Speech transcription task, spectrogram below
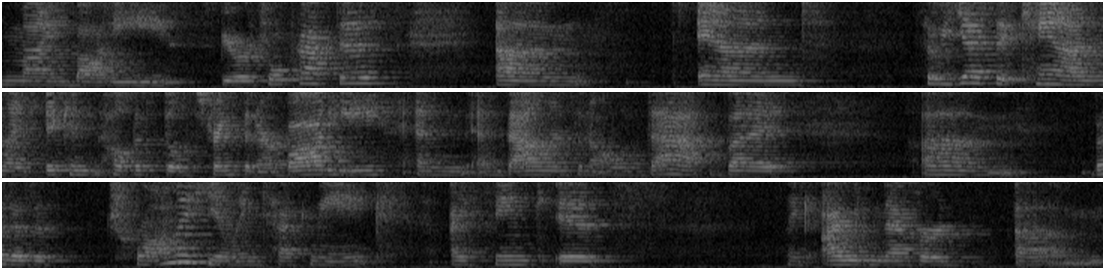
mind body spiritual practice. Um and so yes it can like it can help us build strength in our body and and balance and all of that but um but as a trauma healing technique I think it's like I would never um,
